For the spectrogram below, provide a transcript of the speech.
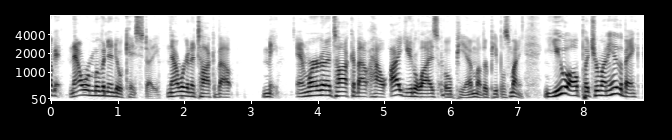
Okay, now we're moving into a case study. Now we're going to talk about me. And we're going to talk about how I utilize OPM, other people's money. You all put your money into the bank.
